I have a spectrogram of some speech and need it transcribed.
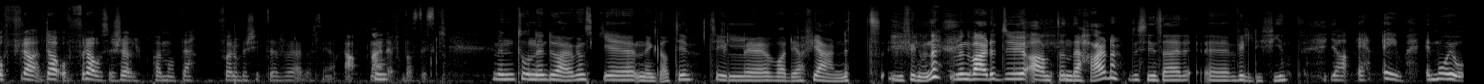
Offra, da ofrer hun seg sjøl, på en måte, for å beskytte foreldrene sine. Ja, nei, det er fantastisk. Men Tone, du er jo ganske negativ til eh, hva de har fjernet i filmene. Men hva er det du, annet enn det her, da, du syns er eh, veldig fint? Ja, jeg, jeg, jeg må jo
